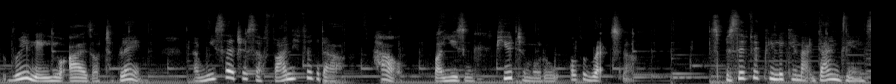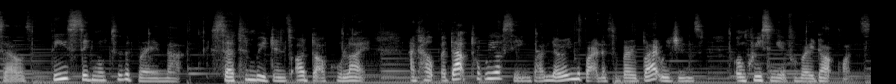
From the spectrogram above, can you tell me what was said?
but really your eyes are to blame. And researchers have finally figured out how by using a computer model of a retina. Specifically looking at ganglion cells, these signal to the brain that certain regions are dark or light and help adapt what we are seeing by lowering the brightness of very bright regions or increasing it for very dark ones.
